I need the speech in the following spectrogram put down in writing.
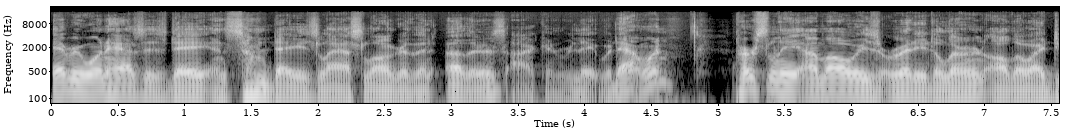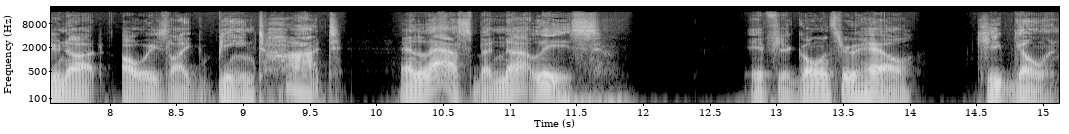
Everyone has his day, and some days last longer than others. I can relate with that one. Personally, I'm always ready to learn, although I do not always like being taught. And last but not least, if you're going through hell, keep going.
